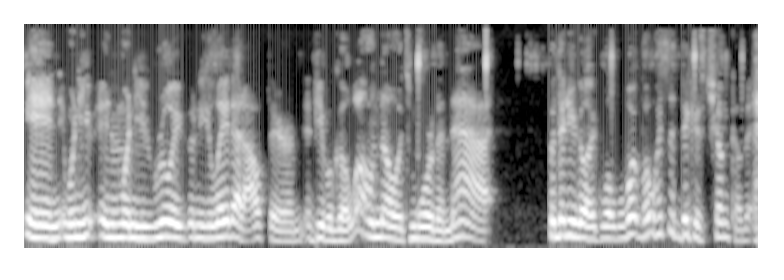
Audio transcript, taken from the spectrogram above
And when you, and when you really, when you lay that out there and people go, well, no, it's more than that. But then you go like, well, what, what's the biggest chunk of it?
